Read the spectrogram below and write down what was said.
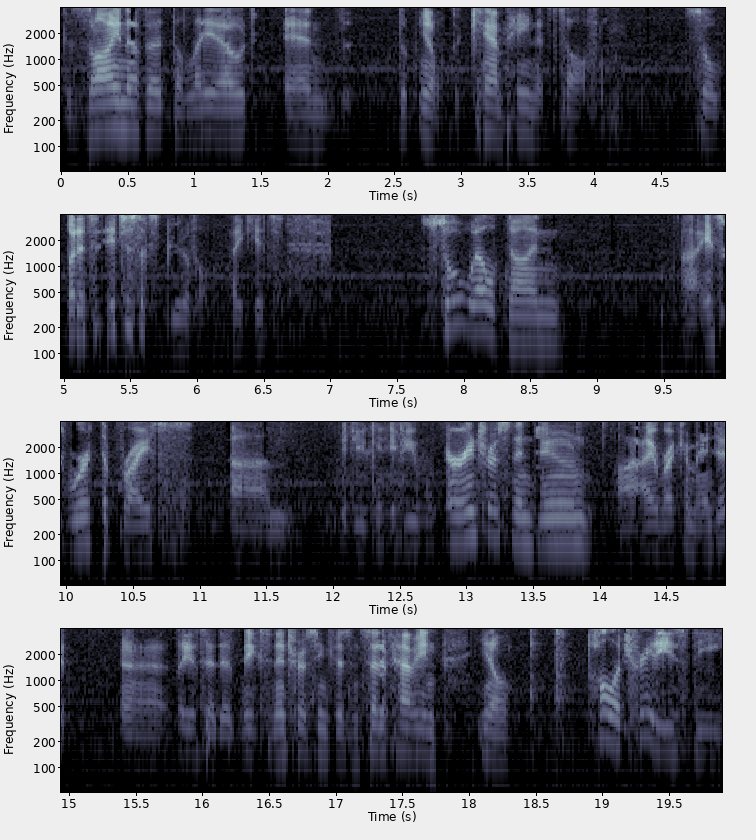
design of it, the layout, and the, the you know the campaign itself. So, but it's it just looks beautiful. Like it's so well done. Uh, it's worth the price. Um, if you can, if you are interested in Dune, I recommend it. Uh, like I said, it makes it interesting because instead of having you know Paul Atreides, the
